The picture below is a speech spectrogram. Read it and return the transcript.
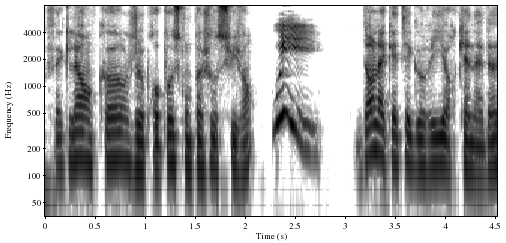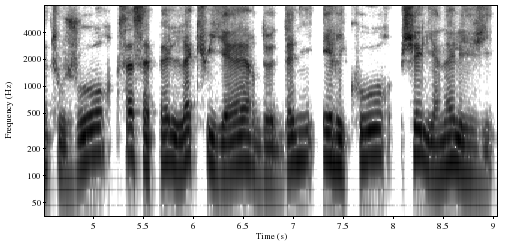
Fait que là encore, je propose qu'on passe au suivant. Oui! Dans la catégorie hors Canada toujours, ça s'appelle La cuillère de Danny Héricourt chez Liana Lévy.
